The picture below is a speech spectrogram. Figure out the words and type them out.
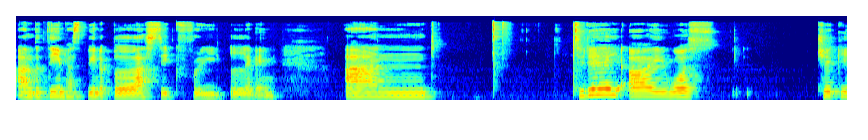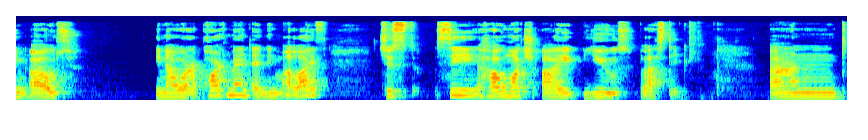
and the theme has been a plastic free living. And today I was checking out in our apartment and in my life just see how much I use plastic and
